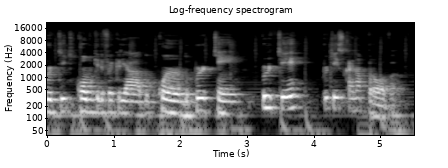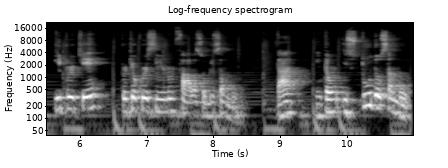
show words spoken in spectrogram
por que, como que ele foi criado, quando, por quem, por quê, porque isso cai na prova. E por quê? Porque o cursinho não fala sobre o SAMU tá? Então estuda o SAMU,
